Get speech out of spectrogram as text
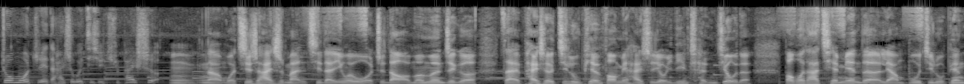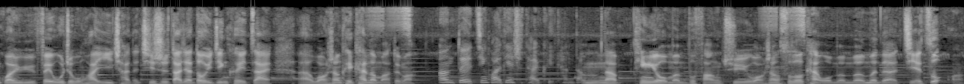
周末之类的，还是会继续去拍摄。嗯，那我其实还是蛮期待，因为我知道萌萌这个在拍摄纪录片方面还是有一定成就的，包括他前面的两部纪录片关于非物质文化遗产的，其实大家都已经可以在呃网上可以看到嘛，对吗？嗯，对，金华电视台可以看到。嗯，那听友们不妨去网上搜搜看我们萌萌的杰作啊。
